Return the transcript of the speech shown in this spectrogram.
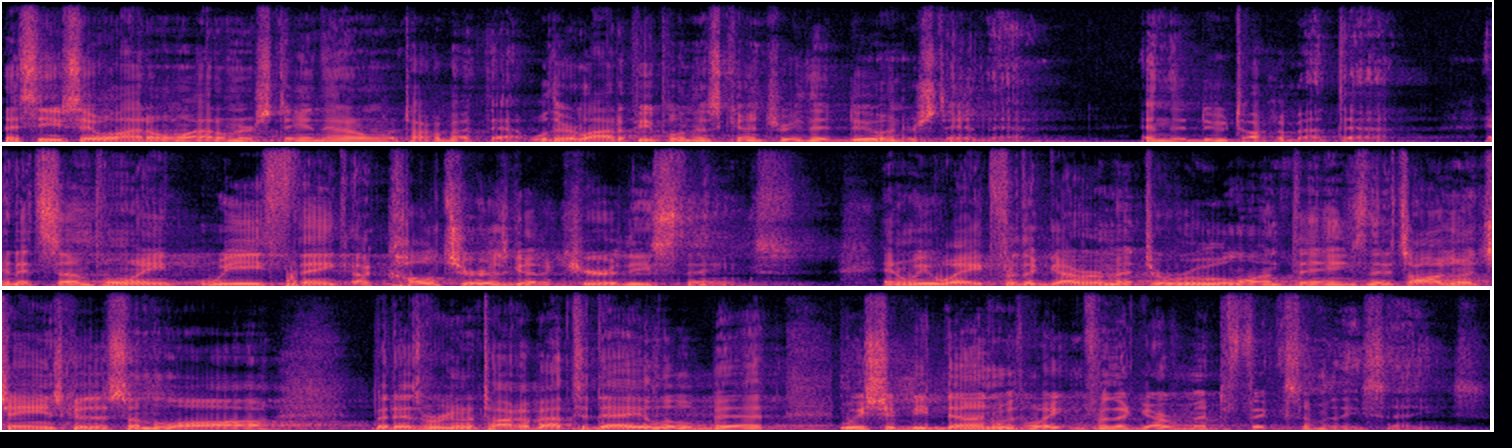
And see, you say, well, I don't, I don't understand that. I don't want to talk about that. Well, there are a lot of people in this country that do understand that and that do talk about that. And at some point, we think a culture is going to cure these things. And we wait for the government to rule on things, and it's all going to change because of some law. But as we're going to talk about today a little bit, we should be done with waiting for the government to fix some of these things.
